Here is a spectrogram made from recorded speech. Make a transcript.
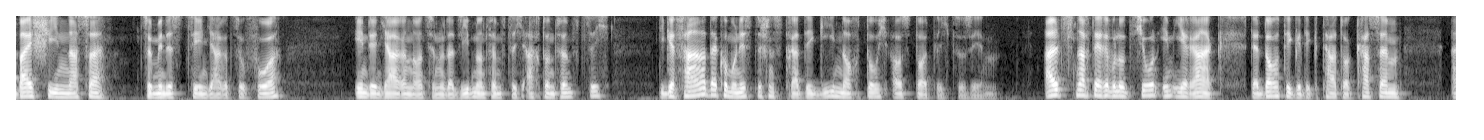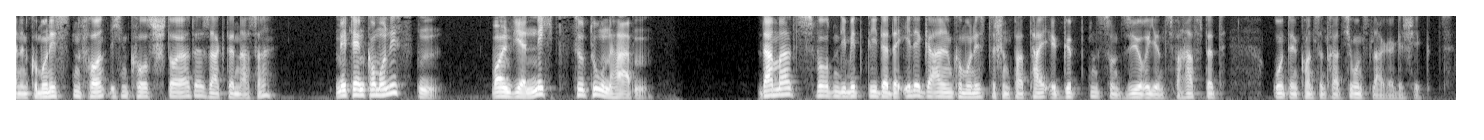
Dabei schien Nasser, zumindest zehn Jahre zuvor, in den Jahren 1957 58, die Gefahr der kommunistischen Strategie noch durchaus deutlich zu sehen. Als nach der Revolution im Irak der dortige Diktator Qassem einen kommunistenfreundlichen Kurs steuerte, sagte Nasser: Mit den Kommunisten wollen wir nichts zu tun haben. Damals wurden die Mitglieder der illegalen kommunistischen Partei Ägyptens und Syriens verhaftet und in Konzentrationslager geschickt.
